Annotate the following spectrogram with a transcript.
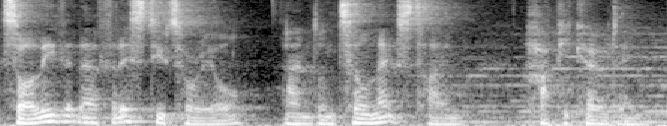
So I'll leave it there for this tutorial, and until next time, happy coding.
